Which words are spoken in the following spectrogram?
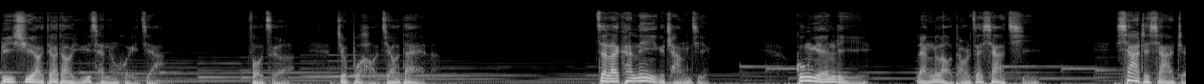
必须要钓到鱼才能回家，否则就不好交代了。再来看另一个场景，公园里，两个老头在下棋，下着下着，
